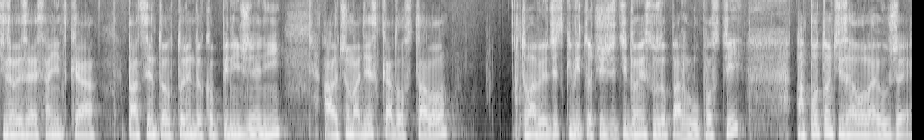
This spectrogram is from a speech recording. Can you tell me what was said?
ti dovezie aj sanitka pacientov, ktorým dokopy nič není. Ale čo ma dneska dostalo, to ma vie vždy vytočiť, že ti donesú zo pár hlúpostí a potom ti zavolajú, že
